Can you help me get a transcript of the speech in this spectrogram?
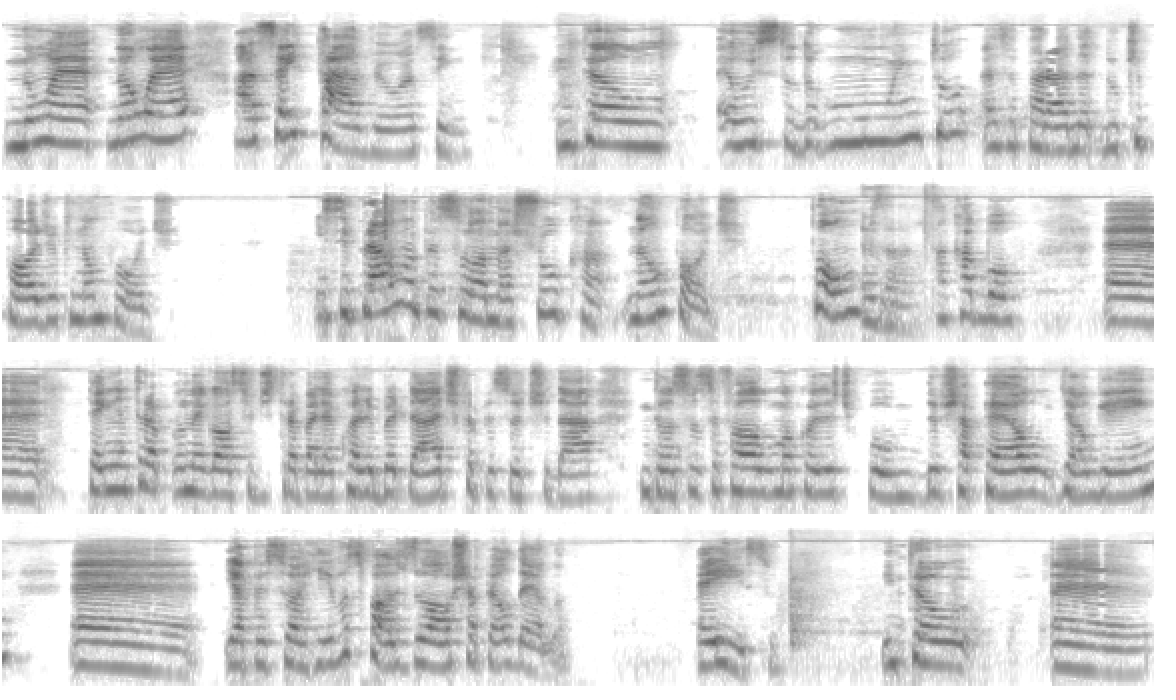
não é, não é aceitável, assim. Então, eu estudo muito essa parada do que pode e o que não pode. E se para uma pessoa machuca, não pode. Ponto. Exato. Acabou. É, tem o negócio de trabalhar com a liberdade que a pessoa te dá. Então, se você falar alguma coisa, tipo, do chapéu de alguém, é, e a pessoa ri, você pode zoar o chapéu dela. É isso. Então, é,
